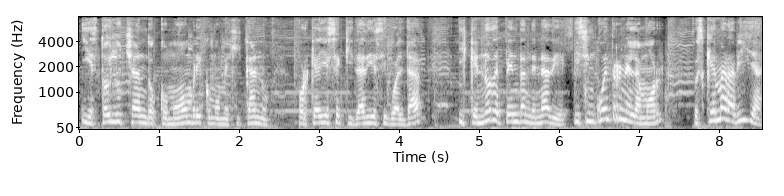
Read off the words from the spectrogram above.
Y estoy luchando como hombre y como mexicano porque hay esa equidad y esa igualdad y que no dependan de nadie. Y si encuentran el amor, pues qué maravilla,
